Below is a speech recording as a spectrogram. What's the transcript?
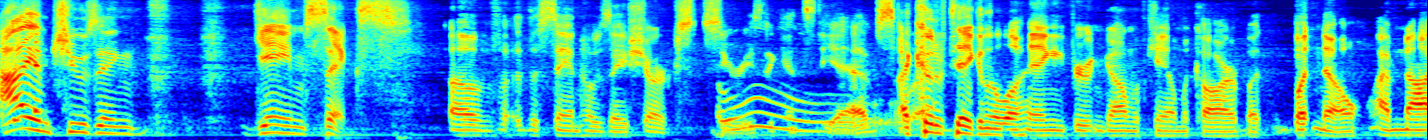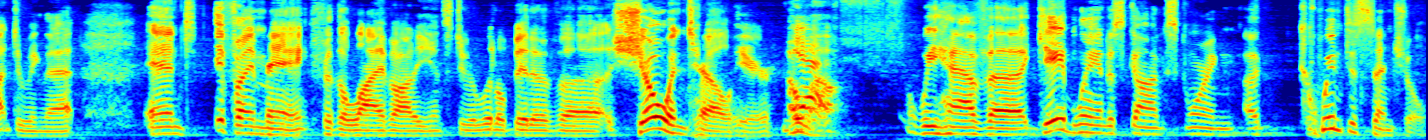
I am choosing Game Six of the San Jose Sharks series against the Avs. I could have taken the low hanging fruit and gone with Cale Makar, but but no, I'm not doing that. And if I may, for the live audience, do a little bit of uh, show and tell here. Oh, wow. We have uh, Gabe Landeskog scoring a quintessential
